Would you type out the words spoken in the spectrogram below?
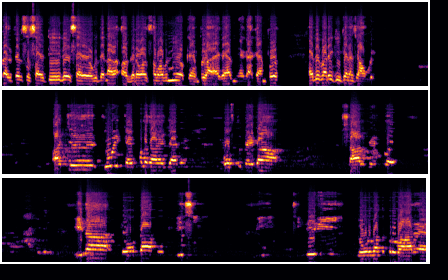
ਵੈਲਫੇਅਰ ਸੁਸਾਇਟੀ ਦੇ ਸਹਿਯੋਗ ਦੇ ਨਾਲ ਅਗਰਵਾਲ ਸਭਾ ਵੱਲੋਂ ਕੈਂਪ ਲਾਇਆ ਗਿਆ ਮੈਗਾ ਕੈਂਪ ਇਹਦੇ ਬਾਰੇ ਕੀ ਕਹਿਣਾ ਚਾਹੋਗੇ? ਅੱਜ ਜੋ ਇਹ ਕੈਂਪ ਲਗਾਇਆ ਜਾ ਰਿਹਾ ਜੀ, ਮੁਫਤ ਮੈਗਾ ਵਿਸ਼ਾਲ ਕੈਂਪ ਇਹਦਾ ਲੋਕ ਦਾ ਮੋਟੀਵੇਸ਼ਨ ਵੀ ਜਿੰਨੇ ਵੀ ਲੋੜਵੰਦ ਪਰਿਵਾਰ ਹੈ,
